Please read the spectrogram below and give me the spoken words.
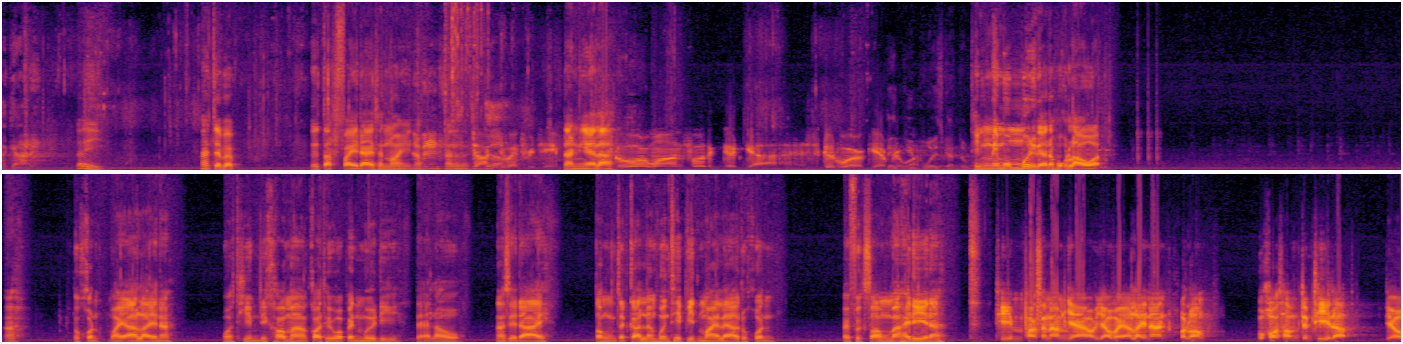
I got it. เฮ้ย น่าจะแบบเออตัดไฟได้สักหน่อยเนาะน่าจะ Talk to entry team. นั่นไงล่ะ Score one for the good guys. Good work, Think you everyone. boys got the ทิ้งในมุมมืดอีกแล้วนะพวกเราอะอะ ทุกคนไว้อะไรนะว่าทีมที่เข้ามาก็ถือว่าเป็นมือดี แต่เราน่าเสียดาย ต้องจัดการเรื่องพื้นที่ปิดใหม่แล้วทุกคน ไปฝึกซ้อมมาให้ดีนะ ทีมพักสนามยาวอย่าไว้อะไรนานขอร้องพวกเขาทำเต็มที่แล้ว เดี๋ยว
